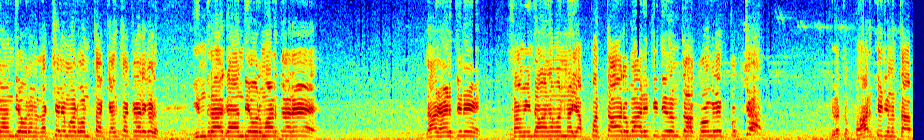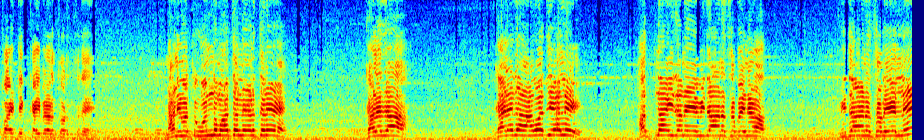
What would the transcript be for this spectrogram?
ಗಾಂಧಿ ಅವರನ್ನು ರಕ್ಷಣೆ ಮಾಡುವಂತ ಕೆಲಸ ಕಾರ್ಯಗಳು ಇಂದಿರಾ ಗಾಂಧಿ ಅವರು ಮಾಡ್ತಾರೆ. ನಾನು ಹೇಳ್ತೀನಿ, ಸಂವಿಧಾನವನ್ನ ಎಪ್ಪತ್ತಾರು ಬಾರಿ ತಿದ್ದಿದಂತಹ ಕಾಂಗ್ರೆಸ್ ಪಕ್ಷ ಇವತ್ತು ಭಾರತೀಯ ಜನತಾ ಪಾರ್ಟಿ ಕೈ ಬೆರಳು ತೋರಿಸ್ತದೆ. ನಾನಿವತ್ತು ಒಂದು ಮಾತನ್ನು ಹೇಳ್ತೇನೆ. ಕಳೆದ ಕಳೆದ ಅವಧಿಯಲ್ಲಿ ಹದಿನೈದನೇ ವಿಧಾನಸಭೆಯ ವಿಧಾನಸಭೆಯಲ್ಲಿ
